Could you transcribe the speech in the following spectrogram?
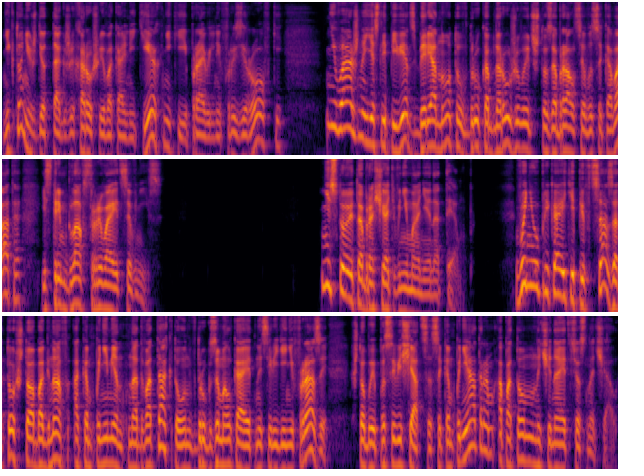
Никто не ждет также хорошей вокальной техники и правильной фразировки. Неважно, если певец, беря ноту, вдруг обнаруживает, что забрался высоковато и стремглав срывается вниз. Не стоит обращать внимание на темп. Вы не упрекаете певца за то, что, обогнав аккомпанемент на два такта, он вдруг замолкает на середине фразы, чтобы посовещаться с аккомпаниатором, а потом начинает все сначала.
